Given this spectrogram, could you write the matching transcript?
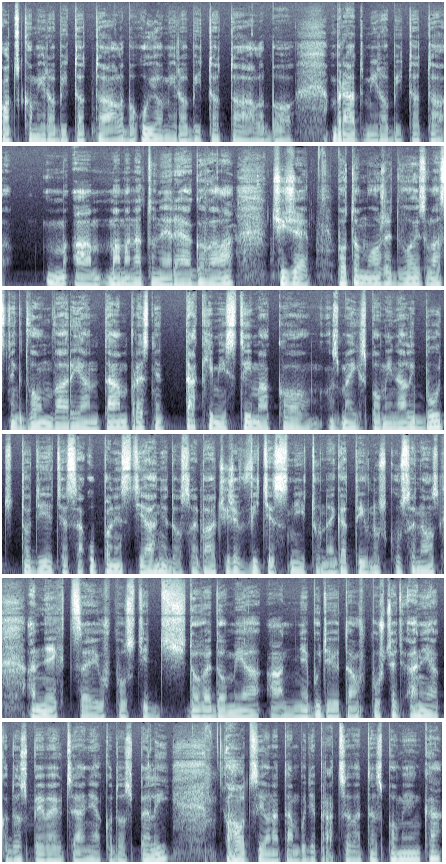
ocko mi robí toto, alebo ujo mi robí toto, alebo brat mi robí toto. A mama na to nereagovala. Čiže potom môže dôjsť vlastne k dvom variantám, presne takým istým, ako sme ich spomínali. Buď to dieťa sa úplne stiahne do seba, čiže vytesní tú negatívnu skúsenosť a nechce ju vpustiť do vedomia a nebude ju tam vpúšťať ani ako dospievajúce, ani ako dospelý, hoci ona tam bude pracovať, tá spomienka,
